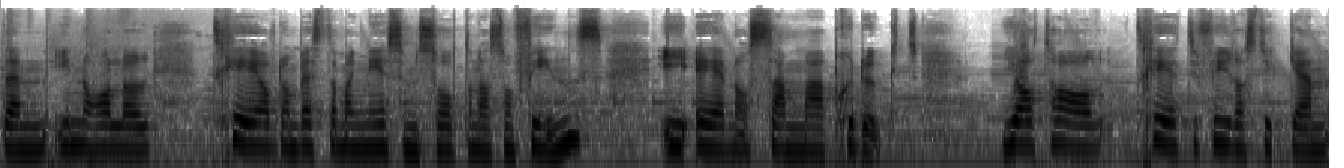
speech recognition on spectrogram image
Den innehåller tre av de bästa magnesiumsorterna som finns i en och samma produkt. Jag tar tre till fyra stycken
